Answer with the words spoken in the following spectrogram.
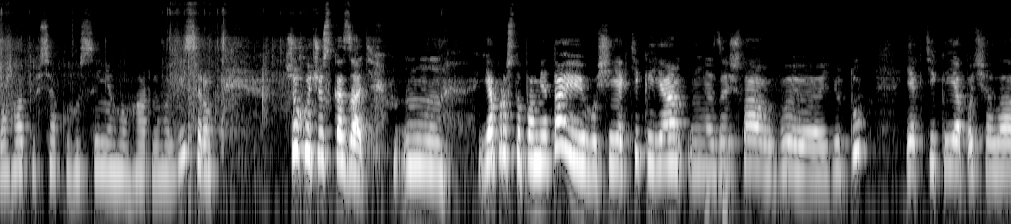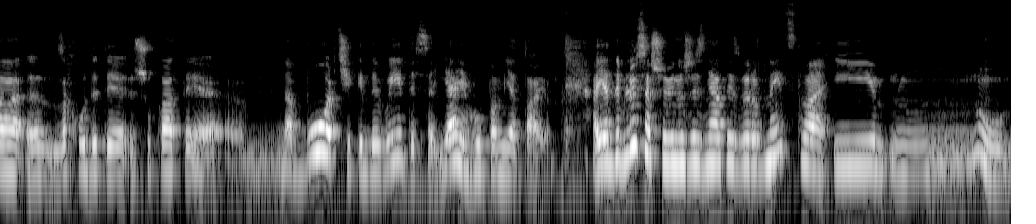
багато всякого синього гарного бісеру. Що хочу сказати? Я просто пам'ятаю його ще, як тільки я зайшла в YouTube, як тільки я почала е, заходити шукати е, наборчики, дивитися, я його пам'ятаю. А я дивлюся, що він вже знятий з виробництва, і ну,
